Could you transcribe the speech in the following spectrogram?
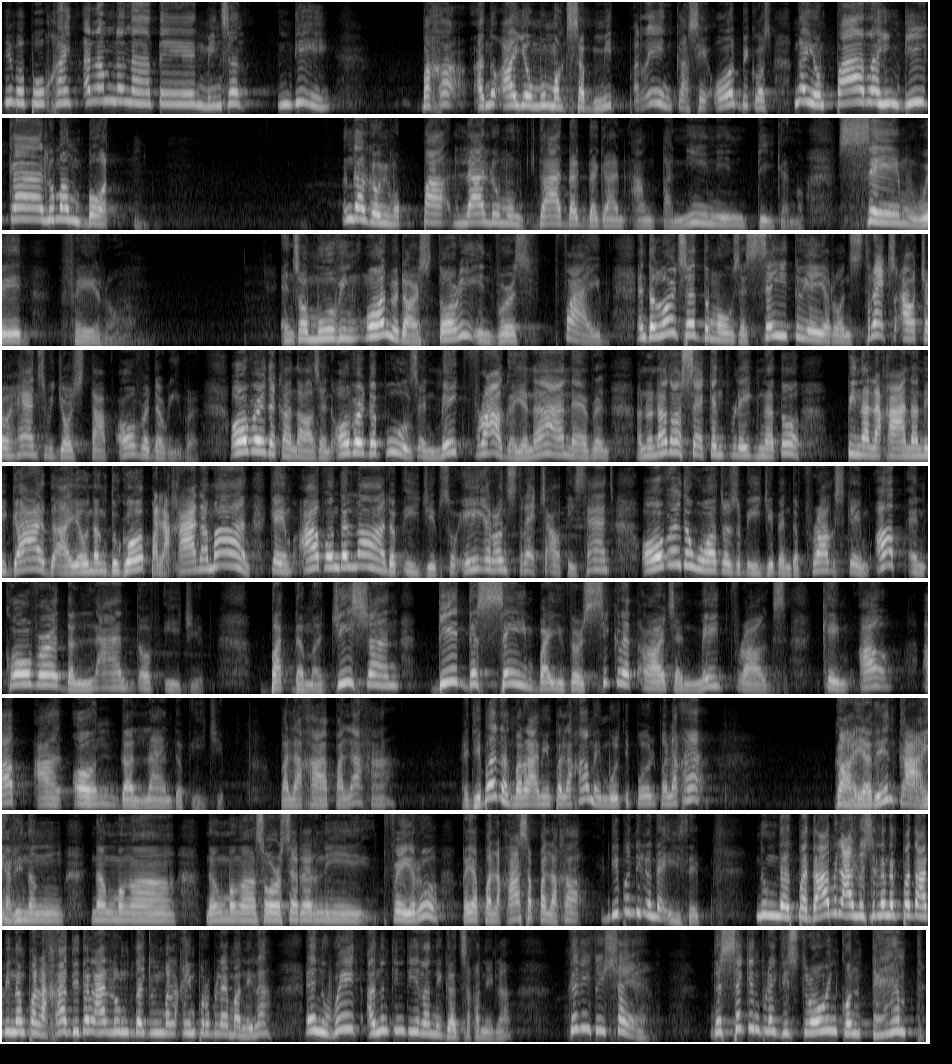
Di ba po? Kahit alam na natin, minsan, hindi eh. Baka ano, ayaw mo mag-submit pa rin kasi all because ngayon para hindi ka lumambot, ang gagawin mo, pa, lalo mong dadagdagan ang paninindigan mo. Same with Pharaoh. And so moving on with our story in verse 5. And the Lord said to Moses, Say to Aaron, stretch out your hands with your staff over the river, over the canals, and over the pools, and make frog. Ayan na, never. Ano na to? Second plague na to pinalaka na ni God. Ayaw ng dugo, palaka naman. Came up on the land of Egypt. So Aaron stretched out his hands over the waters of Egypt, and the frogs came up and covered the land of Egypt. But the magician did the same by their secret arts and made frogs came out up on the land of Egypt. Palaka, palaka. Eh di ba, nagmaraming palaka, may multiple palaka. Gaya rin, kaya rin ng, ng, mga, ng mga sorcerer ni Pharaoh. Kaya palaka sa palaka. Hindi ba nila naisip? Nung nagpadami, lalo sila nagpadami ng palaka, di na lalong naging malaking problema nila. And wait, anong tintira ni God sa kanila? Ganito siya eh. The second plague is throwing contempt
